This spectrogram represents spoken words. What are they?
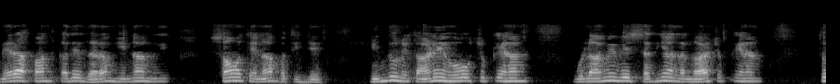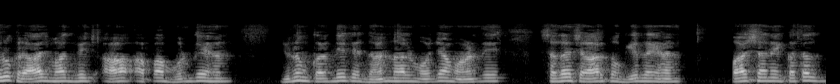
ਮੇਰਾ ਪੰਥ ਕਦੇ ਧਰਮਹੀਨਾ ਨਹੀਂ ਸੌ ਤੇ ਨਾ ਭਤੀਜੇ। ਹਿੰਦੂ ਨਿਤਾਣੇ ਹੋ ਚੁੱਕੇ ਹਨ। ਗੁਲਾਮੀ ਵਿੱਚ ਸਦੀਆਂ ਲੰਘਾ ਚੁੱਕੇ ਹਨ। ਤੁਰਕ ਰਾਜ ਮੱਧ ਵਿੱਚ ਆ ਆਪਾ ਭੁੱਲ ਗਏ ਹਨ। ਜ਼ੁਲਮ ਕਰਦੇ ਤੇ ਧਨ ਨਾਲ ਮੌਜਾਂ ਮਾਣਦੇ ਸਦਾਚਾਰ ਤੋਂ ਗਿਰ ਰਹੇ ਹਨ। ਪਾਸ਼ਾ ਨੇ ਕਤਲ,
